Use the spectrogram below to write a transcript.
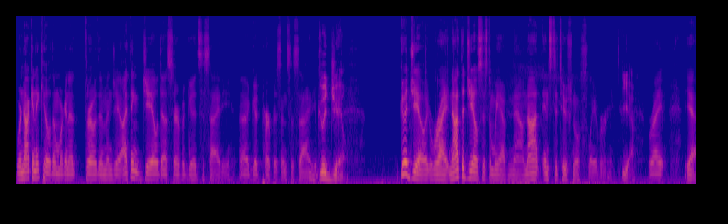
we're not gonna kill them. We're gonna throw them in jail. I think jail does serve a good society, a good purpose in society. Good jail. Good jail, right? Not the jail system we have now. Not institutional slavery, Yeah, right? Yeah,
